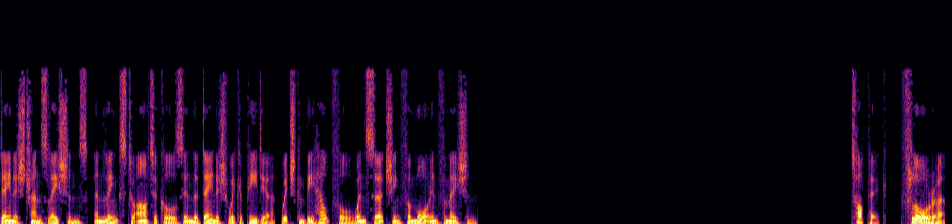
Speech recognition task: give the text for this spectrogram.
Danish translations, and links to articles in the Danish Wikipedia, which can be helpful when searching for more information. Topic: Flora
